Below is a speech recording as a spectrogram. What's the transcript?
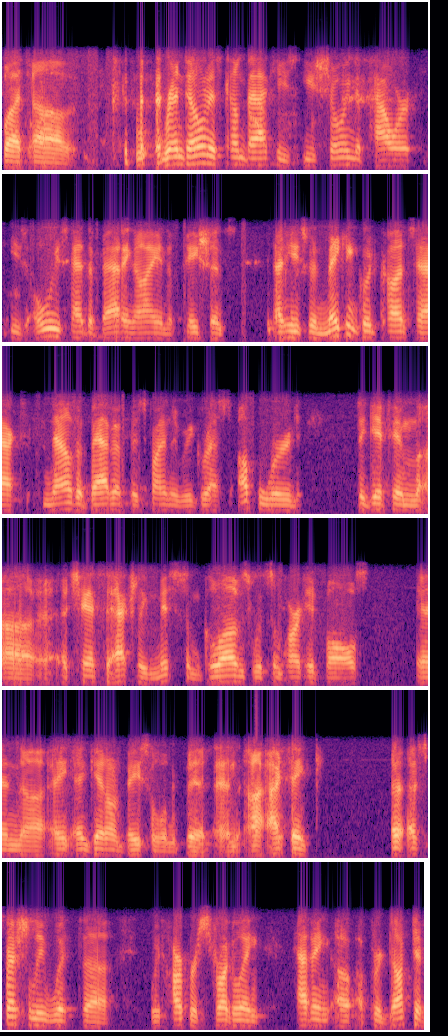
But uh, Rendon has come back. He's he's showing the power. He's always had the batting eye and the patience, and he's been making good contact. Now the BABIP has finally regressed upward to give him uh, a chance to actually miss some gloves with some hard hit balls and, uh, and and get on base a little bit. And I, I think especially with uh, with Harper struggling, having a, a productive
